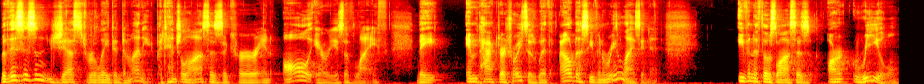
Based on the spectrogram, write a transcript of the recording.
But this isn't just related to money. Potential losses occur in all areas of life. They impact our choices without us even realizing it, even if those losses aren't real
